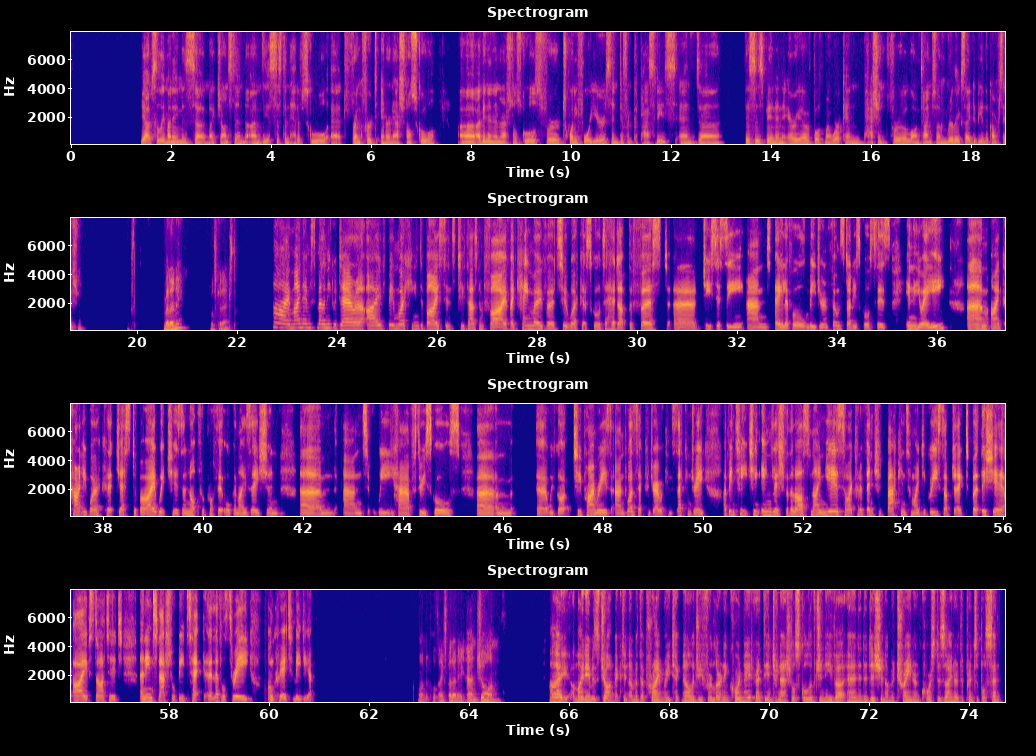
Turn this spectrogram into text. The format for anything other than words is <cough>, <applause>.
Yeah, absolutely. My name is uh, Mike Johnston. I'm the assistant head of school at Frankfurt International School. Uh, I've been in international schools for 24 years in different capacities, and uh, this has been an area of both my work and passion for a long time. So I'm really excited to be in the conversation. Melanie, let's go next. Hi, my name is Melanie Guidera. I've been working in Dubai since 2005. I came over to work at a school to head up the first uh, GCSE and A-level media and film studies courses in the UAE. Um, I currently work at JESS Dubai, which is a not-for-profit organisation, um, and we have three schools um, uh, we've got two primaries and one secondary. I work in secondary. I've been teaching English for the last nine years, so I kind of ventured back into my degree subject. But this year, I've started an international BTEC at level three on creative media. Wonderful. Thanks, Melanie. And John. Hi, my name is John Mikton. I'm the Primary Technology for Learning Coordinator at the International School of Geneva. And in addition, I'm a trainer and course designer at the Principal Cent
